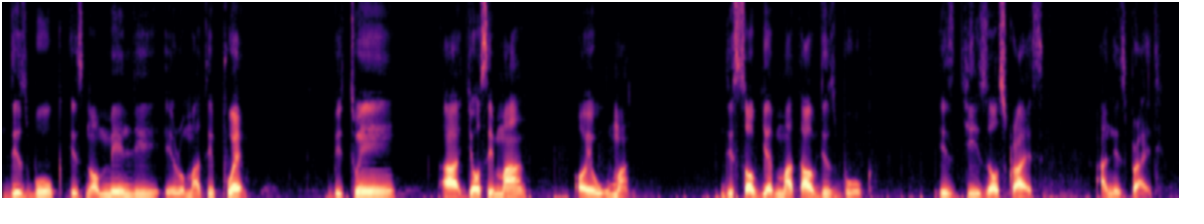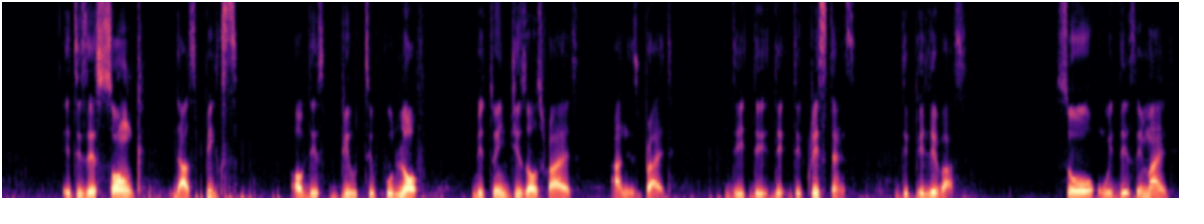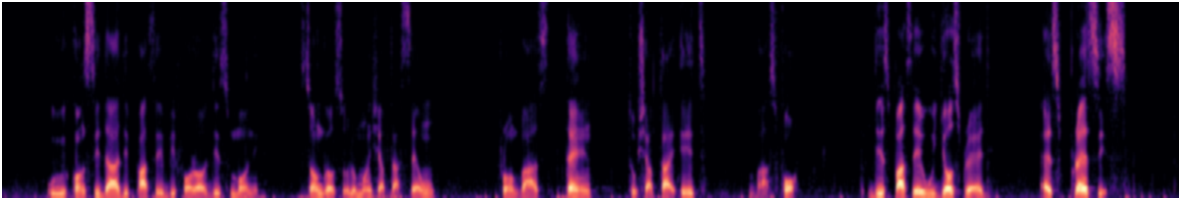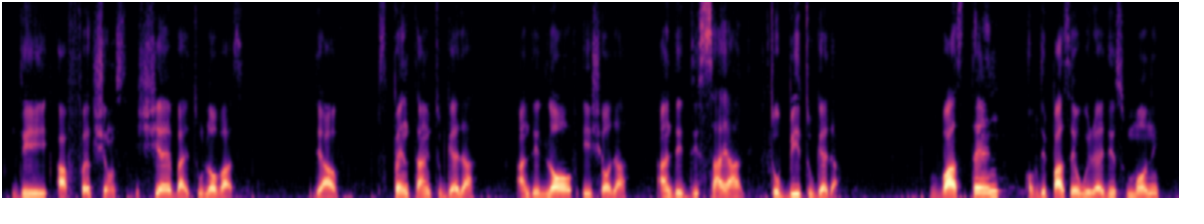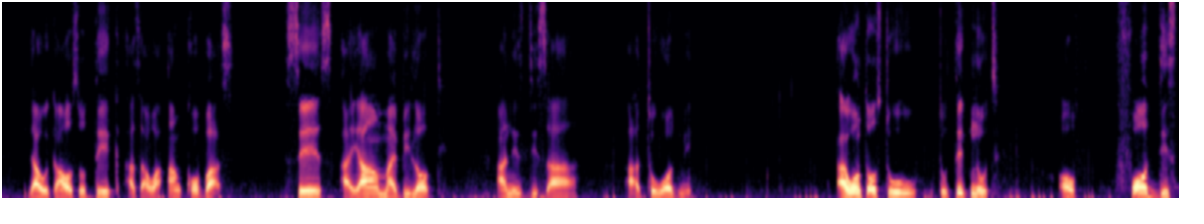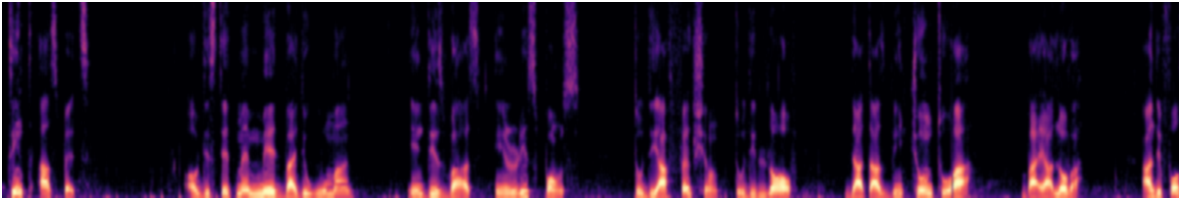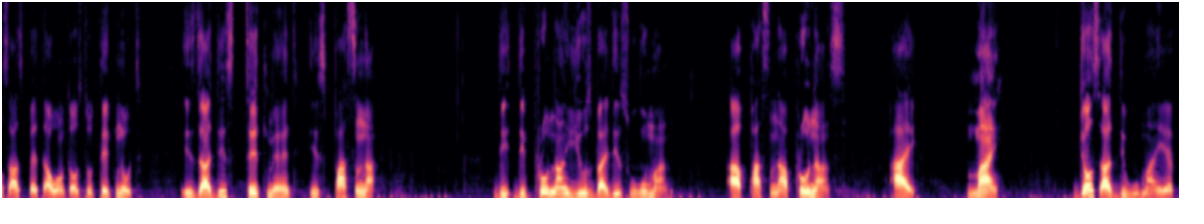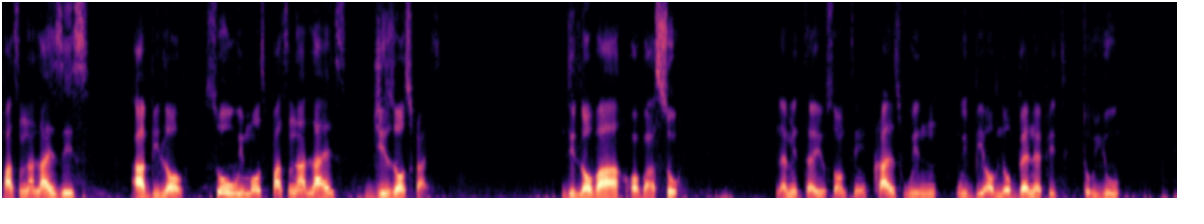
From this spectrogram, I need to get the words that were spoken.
this book is not mainly a romantic poem between uh, just a man or a woman. The subject matter of this book is Jesus Christ and his bride. It is a song that speaks of this beautiful love between Jesus Christ and his bride, the, the, the, the Christians, the believers. So, with this in mind, we will consider the passage before us this morning Song of Solomon, chapter 7, from verse 10 to chapter 8, verse 4. This passage we just read expresses the affections shared by two lovers. They have spent time together and they love each other and they desire to be together. Verse 10 of the passage we read this morning, that we can also take as our anchor verse, says, I am my beloved, and his desire are toward me. I want us to, to take note of four distinct aspects of the statement made by the woman in this verse in response to the affection, to the love that has been shown to her by her lover. And the first aspect I want us to take note is that this statement is personal. The, the pronoun used by this woman are personal pronouns. I, my. Just as the woman here personalizes her beloved, so we must personalize Jesus Christ, the lover of our soul. Let me tell you something Christ will, will be of no benefit to you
